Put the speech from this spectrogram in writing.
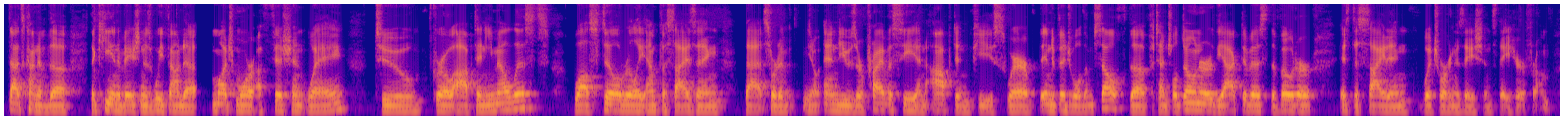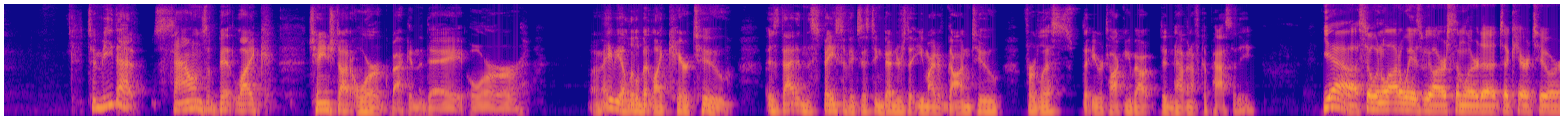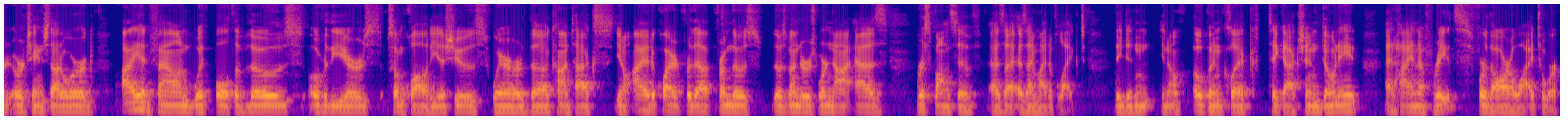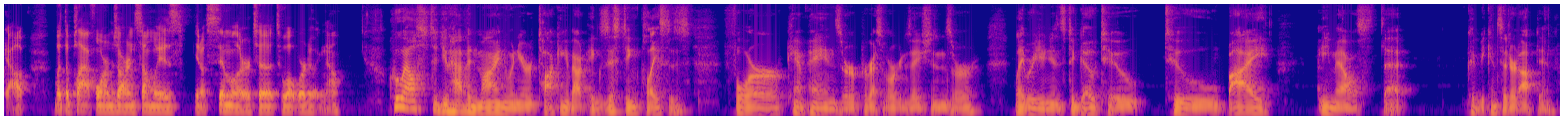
that's kind of the the key innovation is we found a much more efficient way to grow opt-in email lists while still really emphasizing that sort of you know end user privacy and opt-in piece where the individual themselves the potential donor the activist the voter is deciding which organizations they hear from. To me that sounds a bit like change.org back in the day or maybe a little bit like care2 is that in the space of existing vendors that you might have gone to for lists that you were talking about didn't have enough capacity? Yeah. So in a lot of ways, we are similar to, to Care2 or, or Change.org. I had found with both of those over the years some quality issues where the contacts, you know, I had acquired for that from those those vendors were not as responsive as I as I might have liked. They didn't, you know, open, click, take action, donate at high enough rates for the ROI to work out. But the platforms are in some ways, you know, similar to, to what we're doing now. Who else did you have in mind when you're talking about existing places for campaigns or progressive organizations or labor unions to go to to buy emails that could be considered opt-in?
